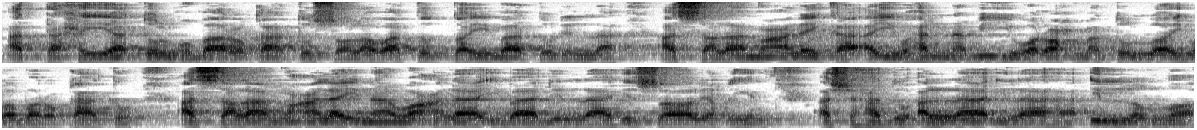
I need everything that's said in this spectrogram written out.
At-tahiyatul mubarakatus salawatut thayyibatu lillah. Assalamu alayka ayyuhan nabiyyu wa rahmatullahi wa barakatuh. Assalamu alayna wa ala ibadillahi salihin. Ashhadu an la ilaha illallah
